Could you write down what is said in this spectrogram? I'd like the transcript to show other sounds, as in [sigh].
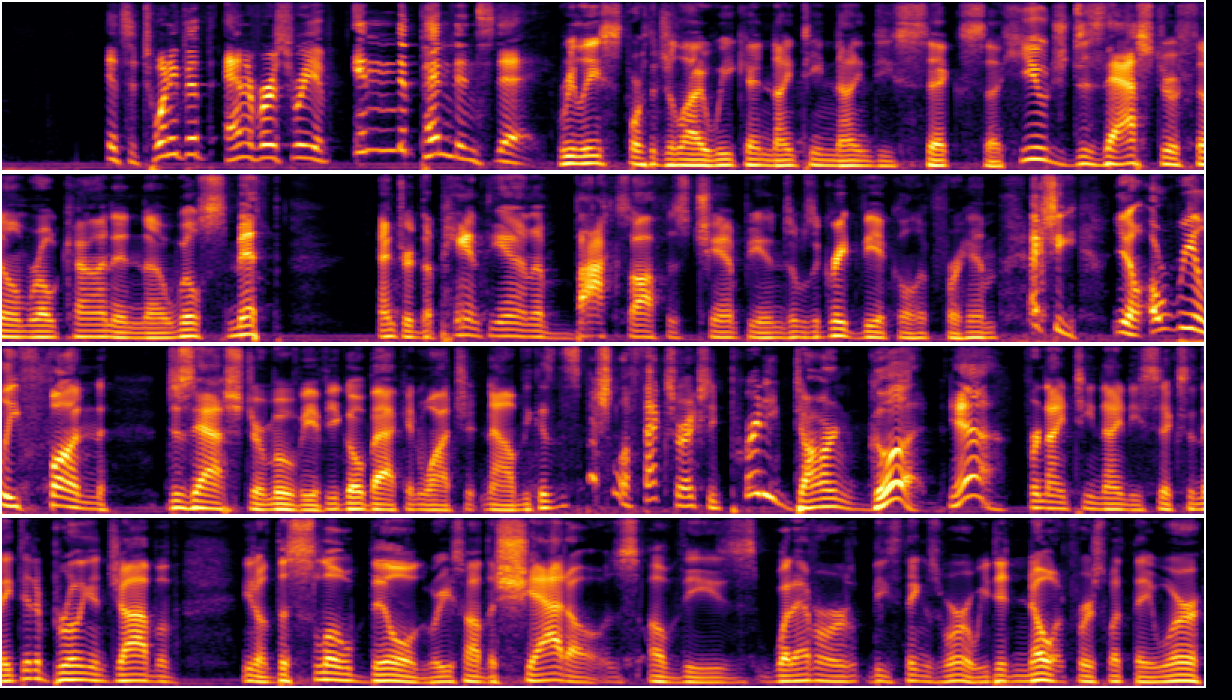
It's the 25th anniversary of Independence Day. Released 4th of July weekend, 1996. A huge disaster film, Roe Conn, and uh, Will Smith entered the pantheon of box office champions. It was a great vehicle for him. Actually, you know, a really fun disaster movie if you go back and watch it now because the special effects are actually pretty darn good. Yeah. for 1996 and they did a brilliant job of you know the slow build where you saw the shadows of these whatever these things were we didn't know at first what they were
